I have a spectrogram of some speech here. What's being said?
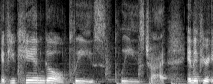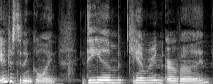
If you can go, please, please try. And if you're interested in going, DM Cameron Irvine,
